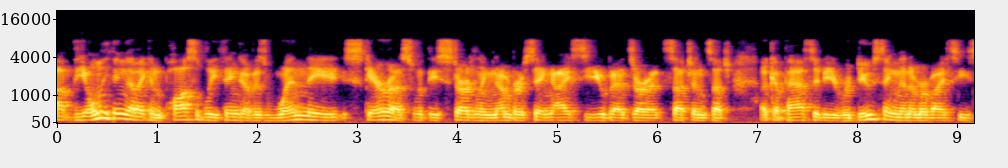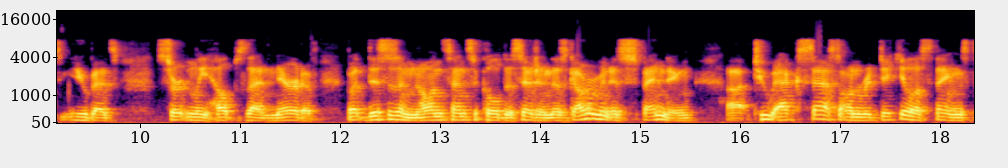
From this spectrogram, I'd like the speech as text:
Uh, the only thing that I can possibly think of is when they scare us with these startling numbers saying ICU beds are at such and such a capacity, reducing the number of ICU beds certainly helps that narrative. But this is a nonsensical decision. This government is spending uh, to excess on ridiculous things,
